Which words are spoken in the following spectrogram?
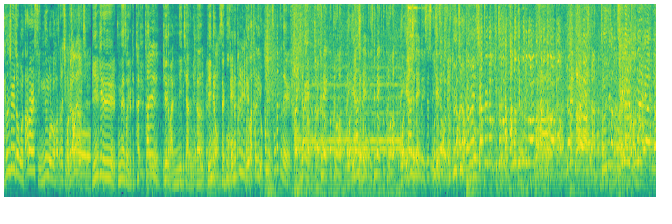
현실적으로 따라할 수 있는 걸로 하자. 그렇죠. 비행기를 국내에서 이렇게 탈, 탈 기회가 많이 있지 않습니까? 비행기를 없애고 배는 탈 일이 배가 탈 일이 없고. 같은데. 근데 또 그런 거 예전에 근데 또 그런 거 예전에 있을 수 있어. 그렇지. 지하철도 기차도 반바퀴 도는 거 하고. 저기 세 개를 준비를 해야 돼.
